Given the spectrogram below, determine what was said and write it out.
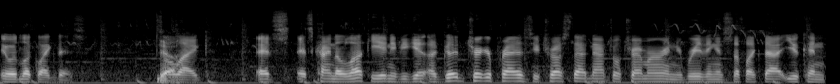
it would look like this. Yeah. So like it's it's kind of lucky and if you get a good trigger press, you trust that natural tremor and your breathing and stuff like that, you can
